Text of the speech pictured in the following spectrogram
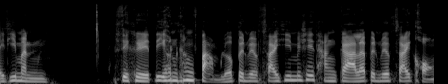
ต์ที่มัน security ค่อนข้างต่ำหรือว่าเป็นเว็บไซต์ที่ไม่ใช่ทางการ และเป็นเว็บไซต์ของ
